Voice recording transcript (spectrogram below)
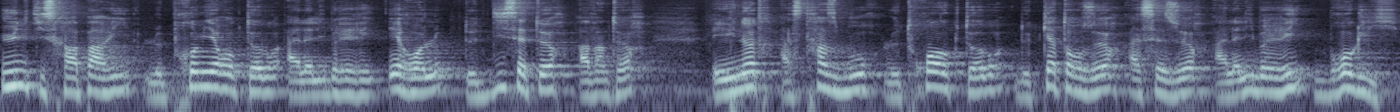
Une qui sera à Paris le 1er octobre à la librairie Erol de 17h à 20h et une autre à Strasbourg le 3 octobre de 14h à 16h à la librairie Broglie.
